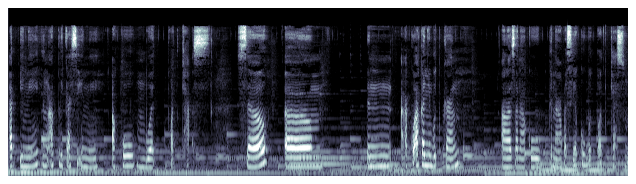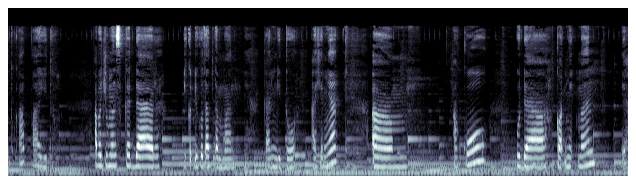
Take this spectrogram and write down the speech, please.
app ini yang aplikasi ini aku membuat podcast. So um, dan aku akan nyebutkan alasan aku kenapa sih aku buat podcast untuk apa gitu. Apa cuma sekedar ikut-ikutan teman ya kan gitu. Akhirnya um, aku udah komitmen ya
